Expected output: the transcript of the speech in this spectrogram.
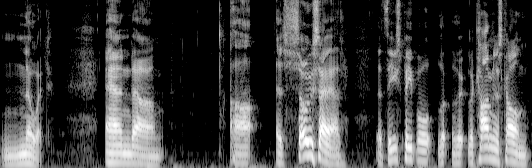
know it. And um, uh, it's so sad that these people, the, the communists call them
